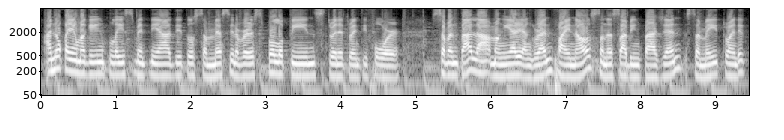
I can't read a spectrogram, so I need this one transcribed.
Ano kayang magiging placement niya dito sa Miss Universe Philippines 2024? Samantala, mangyayari ang Grand Finals sa nasabing pageant sa May 22,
